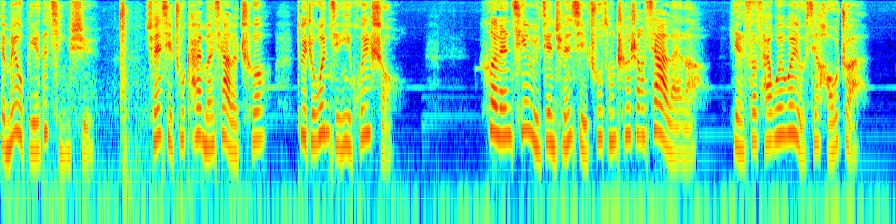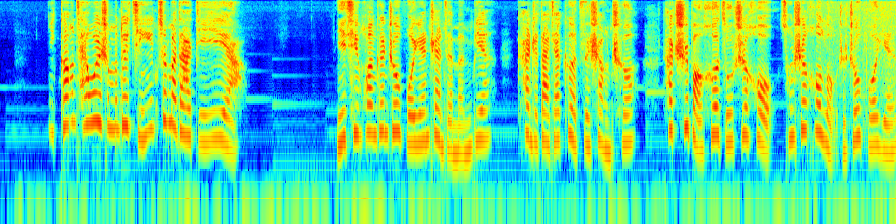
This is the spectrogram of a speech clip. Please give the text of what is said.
也没有别的情绪。全喜初开门下了车，对着温景逸挥手。赫连青雨见全喜初从车上下来了，脸色才微微有些好转。你刚才为什么对锦衣这么大敌意啊？倪清欢跟周伯言站在门边，看着大家各自上车。他吃饱喝足之后，从身后搂着周伯言，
